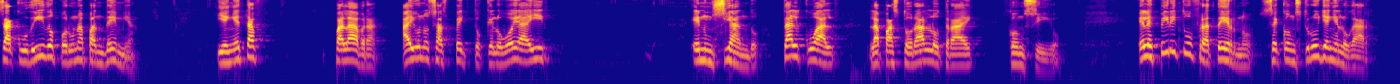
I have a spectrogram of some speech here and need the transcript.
sacudidos por una pandemia y en esta palabra, hay unos aspectos que lo voy a ir enunciando tal cual la pastoral lo trae consigo. El espíritu fraterno se construye en el hogar,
